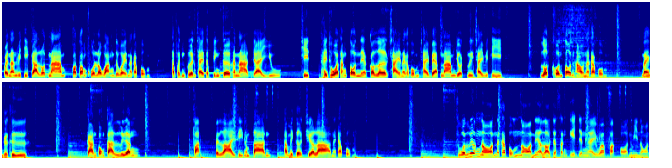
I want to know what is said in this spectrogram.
เพราะฉะนั้นวิธีการลดน้ำก็ต้องควรระวังด้วยนะครับผมถ้าเพื่อนๆใช้สปริงเกอร์ขนาดใหญ่อยู่ฉีดให้ทั่วทั้งต้นเนี่ยก็เลิกใช้นะครับผมใช้แบบน้ำหยดหรือใช้วิธี ลดโคนต้นเอานะครับผม นั่นก็คือ การป้องกันเรื่องฝักเป็นลายสีน้ำตาลทำให้เกิดเชื้อรานะครับผม ส่วนเรื่องหนอนนะครับผมหนอนเนี่ยเราจะสังเกตยังไงว่าฝักอ่อนมีหนอน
